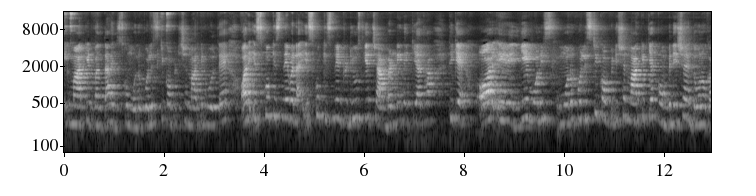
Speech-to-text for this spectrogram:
एक मार्केट बनता है, जिसको मोनोपोलिस्टिक कंपटीशन मार्केट बोलते हैं। और इसको किसने बना, इसको किसने इंट्रोड्यूस किया? चैम्बर्ली ने किया था, ठीक है? और ये मोनोपोलिस्टिक कंपटीशन मार्केट क्या? कॉम्बिनेशन है दोनों का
